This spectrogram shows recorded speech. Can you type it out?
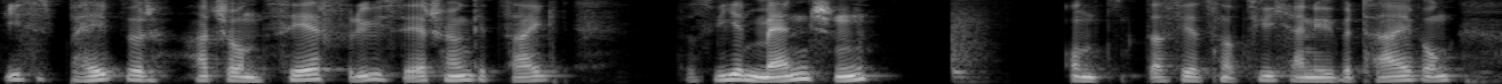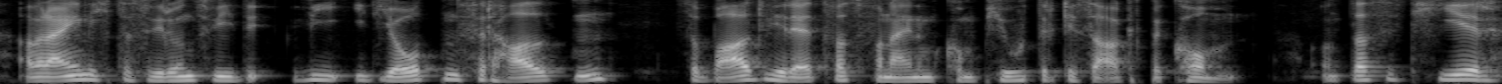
dieses Paper hat schon sehr früh sehr schön gezeigt, dass wir Menschen, und das ist jetzt natürlich eine Übertreibung, aber eigentlich, dass wir uns wie, wie Idioten verhalten, sobald wir etwas von einem Computer gesagt bekommen. Und das ist hier,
